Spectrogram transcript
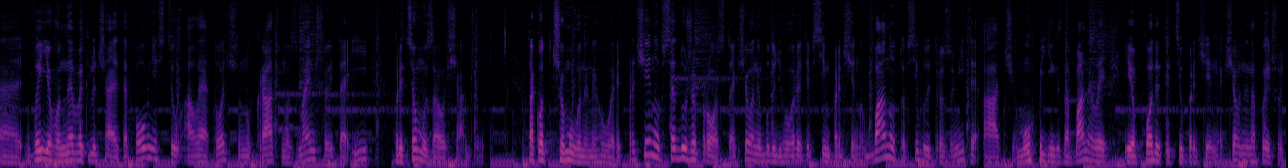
Е, Ви його не виключаєте повністю, але точно ну кратно зменшуєте і при цьому заощаджуєте. Так от чому вони не говорять причину? Все дуже просто. Якщо вони будуть говорити всім причину бану, то всі будуть розуміти, а чому їх забанили і обходити цю причину. Якщо вони напишуть,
